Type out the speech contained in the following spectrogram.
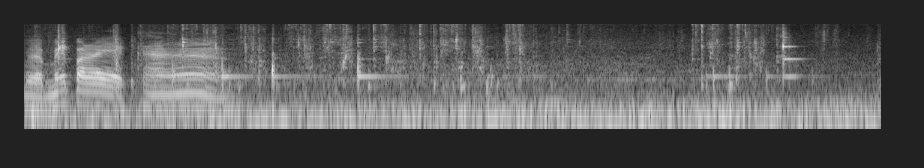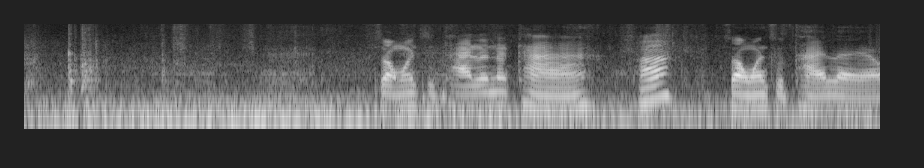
แบบไม่แปลกค่ะ สองวันสุดท้ายแล้วนะคะ ฮะ สองวันสุดท้ายแล้ว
